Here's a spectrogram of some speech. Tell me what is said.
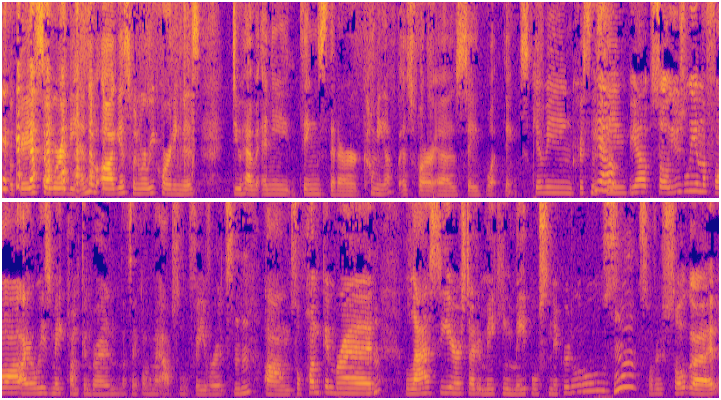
Okay, so we're at the end of August when we're recording this. Do you have any things that are coming up as far as, say, what, Thanksgiving, Christmas Yep, Eve? yep. So usually in the fall, I always make pumpkin bread. That's like one of my absolute favorites. Mm-hmm. Um, so pumpkin bread. Last year, I started making maple snickerdoodles. Mm. So they're so good.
